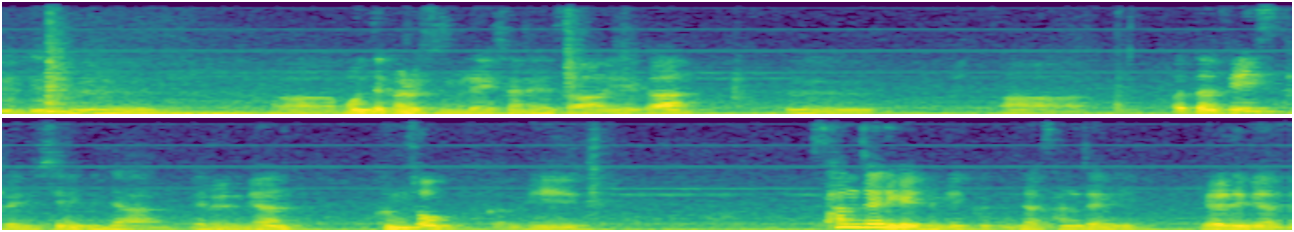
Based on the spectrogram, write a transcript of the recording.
그 어, 몬테카를로 시뮬레이션에서 얘가 그 어, 어떤 phase transition이 있느냐. 예를 들면 금속이 상전이가 있는 게 있거든요 상전이 예를 들면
